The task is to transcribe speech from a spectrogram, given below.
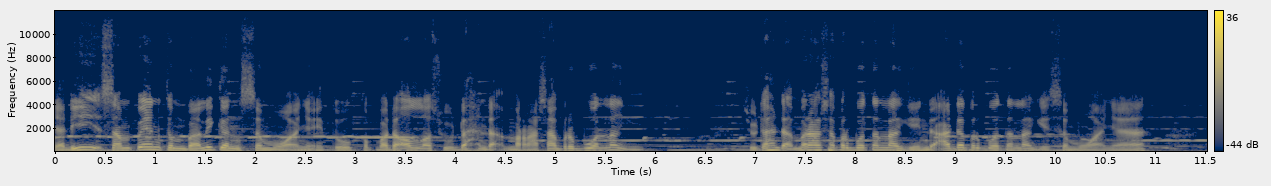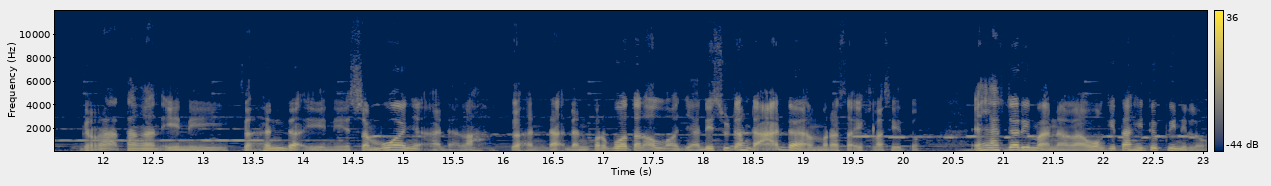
Jadi sampean kembalikan semuanya itu kepada Allah sudah tidak merasa berbuat lagi sudah tidak merasa perbuatan lagi tidak ada perbuatan lagi. Semuanya gerak tangan ini kehendak ini semuanya adalah kehendak dan perbuatan Allah. Jadi sudah tidak ada merasa ikhlas itu. Ikhlas dari mana lah? Wong kita hidup ini loh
